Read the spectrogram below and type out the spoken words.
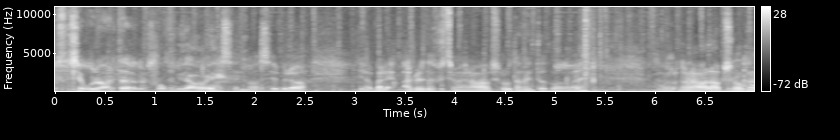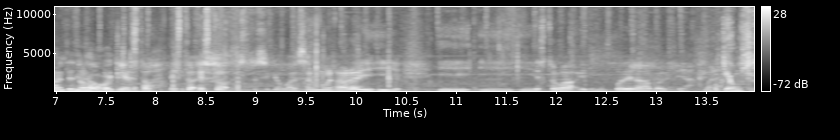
Estoy seguro, Arta, de lo que Con cuidado, eh. No sé, no sé, pero. Ya, vale, Alberto, escúchame, graba absolutamente todo, ¿vale? Graba absolutamente todo porque que esto esto, esto, esto, sí que puede ser muy raro y, y, y, y- esto va. y puede ir a la policía. Vale. Que aún se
